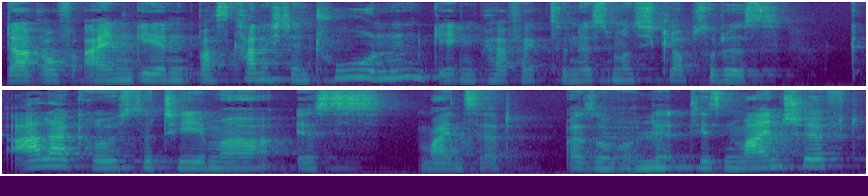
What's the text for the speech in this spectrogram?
darauf eingehen, was kann ich denn tun gegen Perfektionismus? Ich glaube, so das allergrößte Thema ist Mindset. Also mhm. der, diesen Mindshift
